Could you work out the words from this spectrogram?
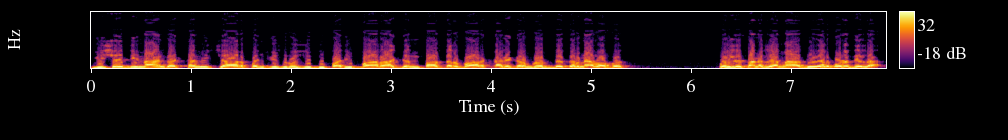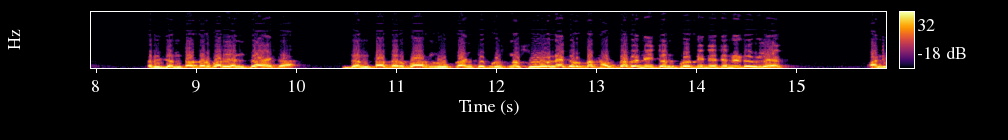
विषय दिनांक अठ्ठावीस चार पंचवीस रोजी दुपारी बारा जनता दरबार कार्यक्रम रद्द करण्याबाबत. पहिले सांगितलं यांना अधिकार कोण दिला? अरे जनता दरबार यांचा आहे का? जनता दरबार लोकांचे प्रश्न सोडवण्याकरता खासदारांनी जनप्रतिनिधींनी ठेवले आहेत. आणि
